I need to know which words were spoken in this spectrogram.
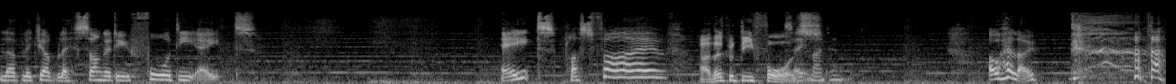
Lovely jubbly. So I'm going to do 4d8. 8 plus 5. Uh, those were D4s. It's 8, 9, 10. Oh, hello.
